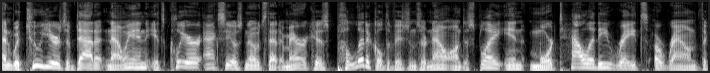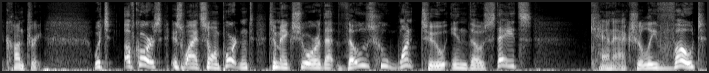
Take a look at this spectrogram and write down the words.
And with two years of data now in, it's clear Axios notes that America's political divisions are now on display in mortality rates around the country. Which, of course, is why it's so important to make sure that those who want to in those states can actually vote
